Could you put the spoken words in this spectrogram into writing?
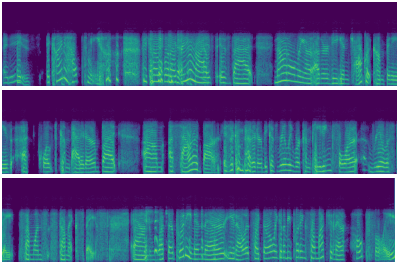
it is. It, it kind of helped me because what I realized is that not only are other vegan chocolate companies a quote competitor, but um, a salad bar is a competitor because really we're competing for real estate, someone's stomach space. And what they're putting in there, you know, it's like they're only going to be putting so much in there, hopefully.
